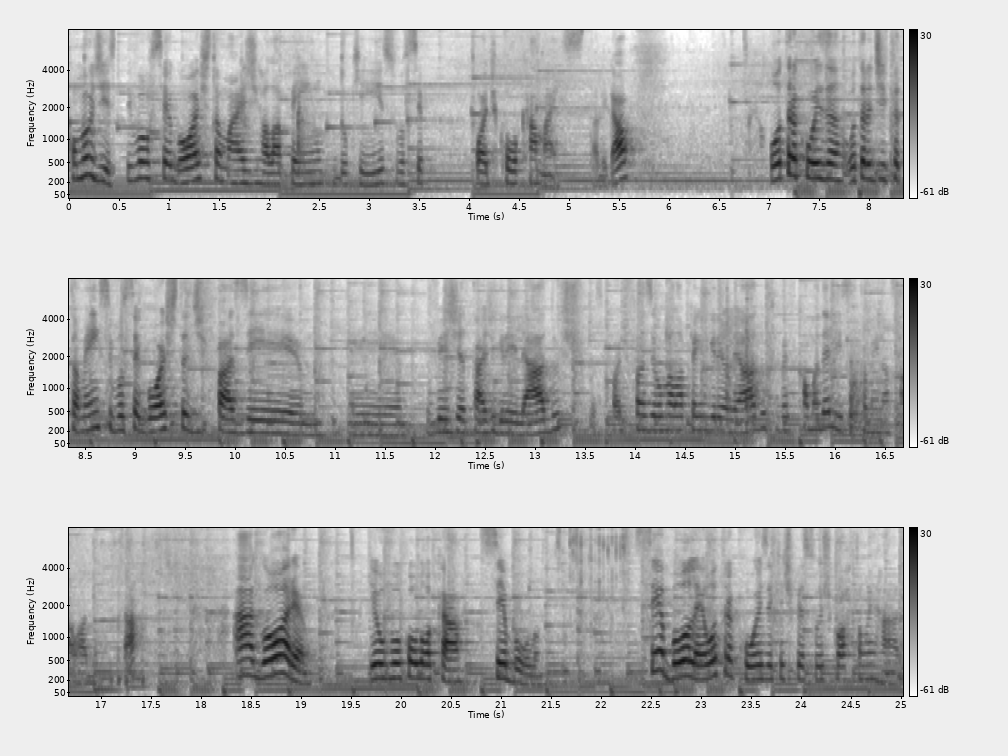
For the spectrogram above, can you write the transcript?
como eu disse, se você gosta mais de jalapeño do que isso, você pode colocar mais, tá legal? Outra coisa, outra dica também, se você gosta de fazer é, vegetais grelhados, você pode fazer o jalapeño grelhado, que vai ficar uma delícia também na salada, tá? Agora, eu vou colocar cebola. Cebola é outra coisa que as pessoas cortam errado.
